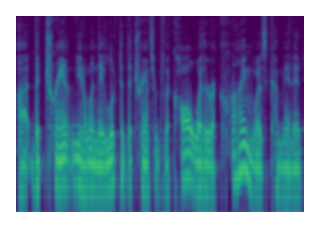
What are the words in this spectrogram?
uh, the tran- you know when they looked at the transcript of the call whether a crime was committed.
